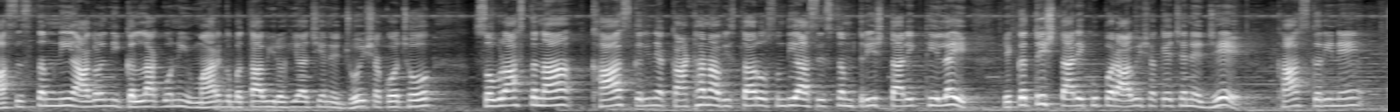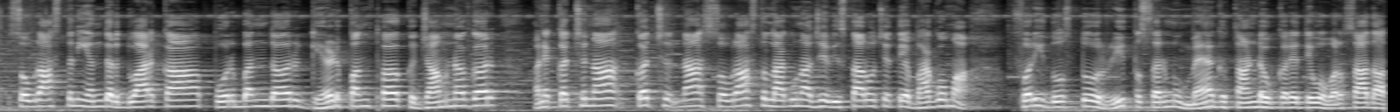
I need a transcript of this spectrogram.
આ સિસ્ટમની આગળની કલાકોની માર્ગ બતાવી રહ્યા છીએ અને જોઈ શકો છો સૌરાષ્ટ્રના ખાસ કરીને કાંઠાના વિસ્તારો સુધી આ સિસ્ટમ ત્રીસ તારીખથી લઈ એકત્રીસ તારીખ ઉપર આવી શકે છે ને જે ખાસ કરીને સૌરાષ્ટ્રની અંદર દ્વારકા, પોરબંદર, ઘેડ પંથક, જામનગર અને કચ્છના કચ્છના સૌરાષ્ટ્ર લાગુના જે વિસ્તારો છે તે ભાગોમાં ફરી દોસ્તો રીતસરનું મેઘ તાંડવ કરે તેવો વરસાદ આ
